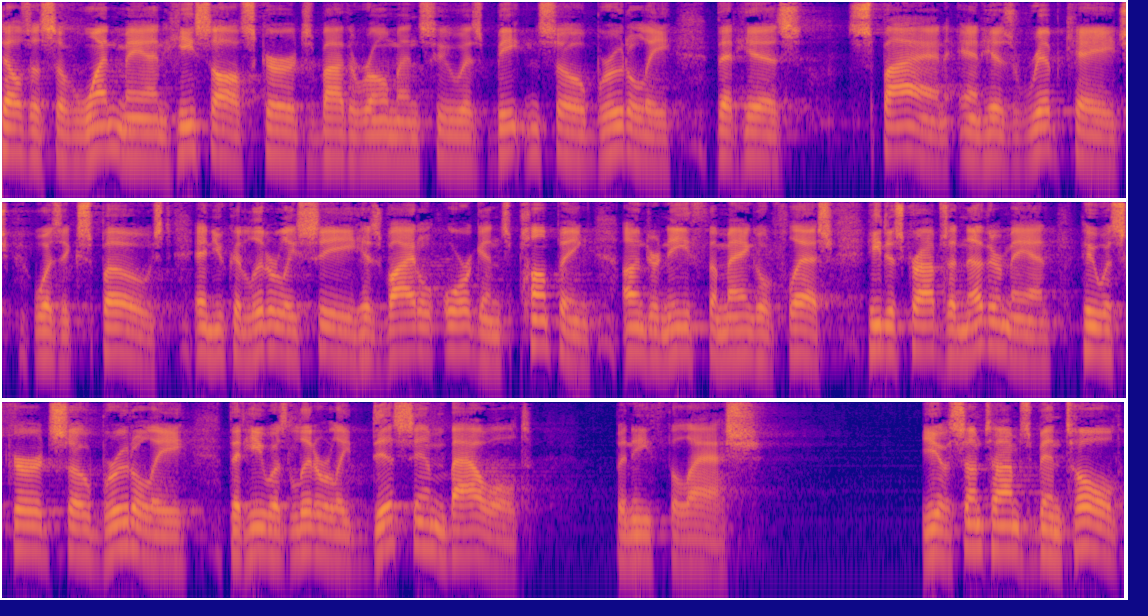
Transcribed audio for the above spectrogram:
tells us of one man he saw scourged by the Romans who was beaten so brutally that his spine and his rib cage was exposed, and you could literally see his vital organs pumping underneath the mangled flesh. He describes another man who was scourged so brutally that he was literally disemboweled beneath the lash. You have sometimes been told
